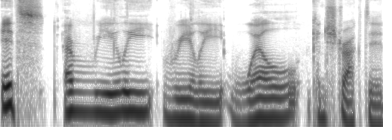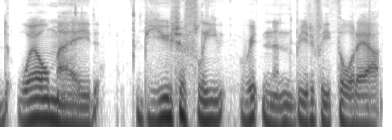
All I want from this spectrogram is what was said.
It's a really, really well constructed, well made, beautifully written, and beautifully thought out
